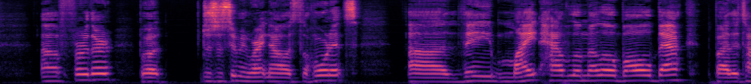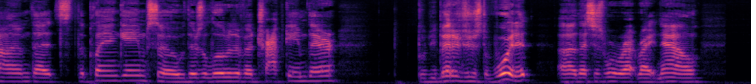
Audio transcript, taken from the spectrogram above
uh, further, but just assuming right now it's the Hornets. Uh, they might have LaMelo Ball back by the time that's the play-in game, so there's a little bit of a trap game there. Would be better to just avoid it. Uh, that's just where we're at right now.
